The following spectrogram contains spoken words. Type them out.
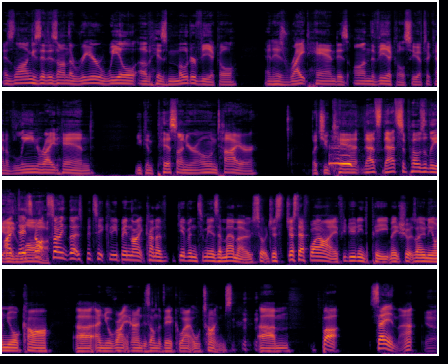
as long as it is on the rear wheel of his motor vehicle and his right hand is on the vehicle. So you have to kind of lean right hand. You can piss on your own tire, but you can't. That's that's supposedly a I, it's law. not something that's particularly been like kind of given to me as a memo. So just just FYI, if you do need to pee, make sure it's only on your car uh, and your right hand is on the vehicle at all times. Um, but saying that yeah.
